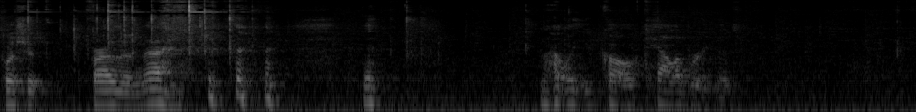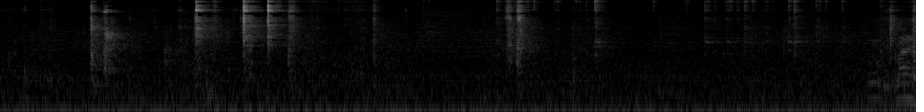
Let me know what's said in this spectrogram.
push it farther than that. Not what you call calibrated. Man.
